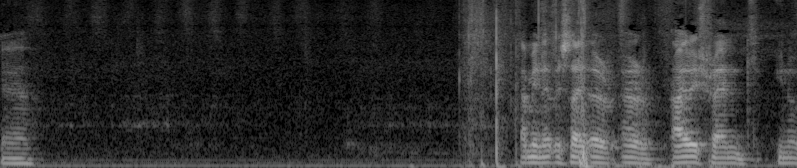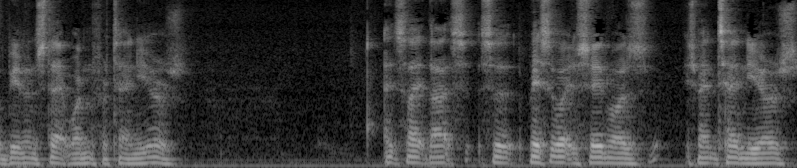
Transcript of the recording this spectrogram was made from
yeah. I mean it was like our, our Irish friend, you know, being in step one for ten years. It's like that's so basically what he was saying was he spent ten years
